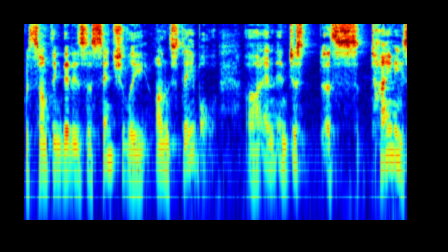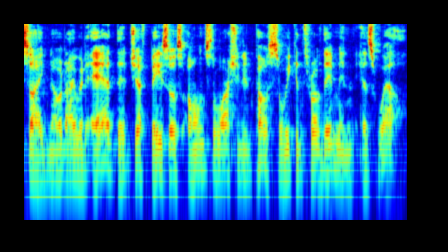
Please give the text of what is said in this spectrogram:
with something that is essentially unstable? Uh, and, and just a s- tiny side note, I would add that Jeff Bezos owns the Washington Post, so we can throw them in as well.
